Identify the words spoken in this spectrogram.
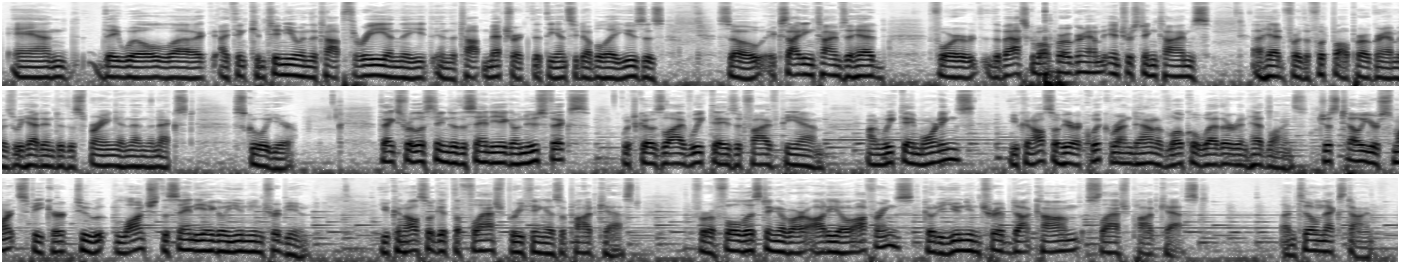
and they will, uh, I think, continue in the top three in the in the top metric that the NCAA uses. So exciting times ahead for the basketball program. Interesting times ahead for the football program as we head into the spring and then the next school year. Thanks for listening to the San Diego News Fix, which goes live weekdays at 5 p.m. On weekday mornings, you can also hear a quick rundown of local weather and headlines. Just tell your smart speaker to launch the San Diego Union Tribune. You can also get the flash briefing as a podcast. For a full listing of our audio offerings, go to uniontrib.com slash podcast. Until next time.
